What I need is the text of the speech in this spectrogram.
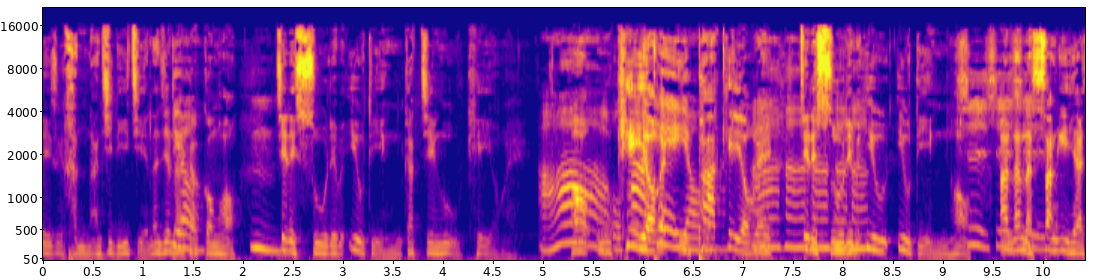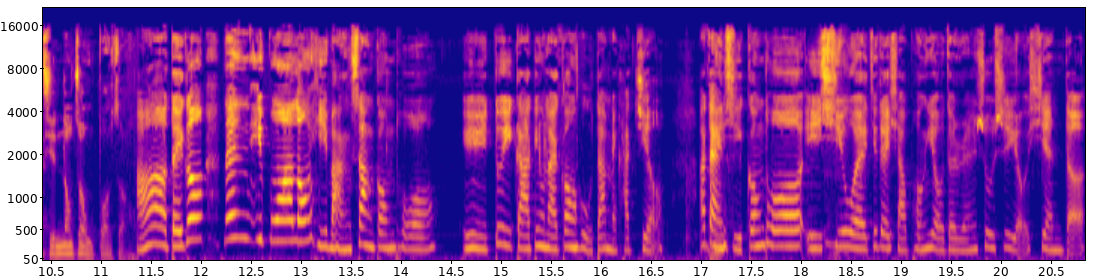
这是很难去理解，那就来个讲吼，嗯，这个私立幼稚园甲政府有契约诶。啊，有契约诶，有拍契约诶，这个私立幼幼稚园吼，是是啊，咱来上一下钱拢总有补助。哦，对讲，咱一般拢希望上公托，因为对家长来讲负担会较少。啊，但是公托伊收的即个小朋友的人数是有限的，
